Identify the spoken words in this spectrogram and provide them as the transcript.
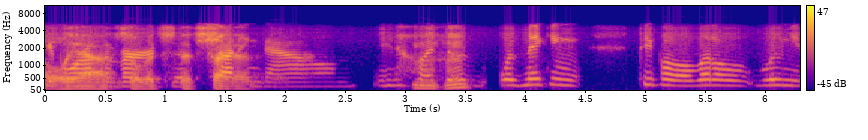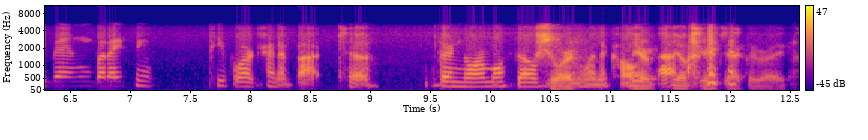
people Oh, were yeah. on the So let's- let's try to- down you know it Mhm. was was making people a little loony bin but i think people are kind of back to their normal selves Sure. if you want to call You're, it that yep, you're exactly right.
